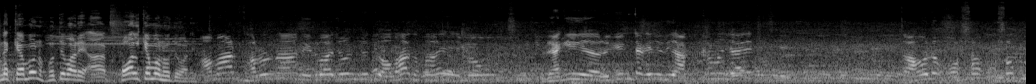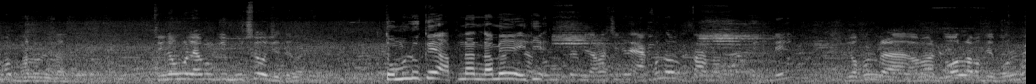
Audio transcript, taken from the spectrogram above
না কেমন হতে পারে? আর ফল কেমন হতে পারে? আমার ধারণা নির্বাচন যদি অবাধ হয় এবং র্যাগিং রিগিংটাকে যদি আটকানো যায় তাহলে অস- অসম্ভব ভালো রেজাল্ট তৃণমূল এমনকি মুছেও যেতে পারে। তমলুকে আপনার নামে এটি এখনও তা না ঠিক নেই যখন আমার দল আমাকে বলবে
